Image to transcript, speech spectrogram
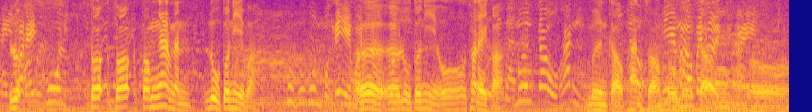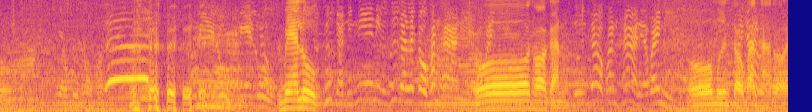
ให้ลูกตัวไหนพูดตัวตัวตัวงามนั่นลูกตัวนี้ป่ะพูดพูดพูดบอกได้เองว่าเออเออลูกตัวนี้โอ้เท่าใดก่อนหมื่นเก้าพันหมื่นเก้าพันสองตัวหมื่นเก้าโอ้ มีลูกมีลูกแม่ลูก คือกันนี่นี่นี่ก็คือกันแล้วเก้าพันห้านี่โอ้เท่อกันหมื่นเก้าพันห้าเนี่ยเอาไปนี่โอ้หมื่นเก้าพันห้าร้อย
